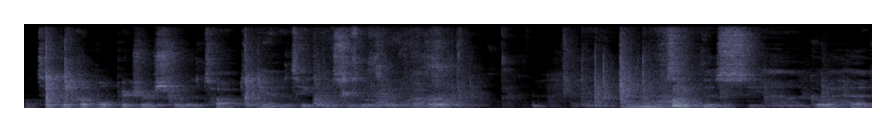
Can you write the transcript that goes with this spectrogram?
I'll take a couple pictures from the top to annotate this a little bit better. I'm going to take this and go ahead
